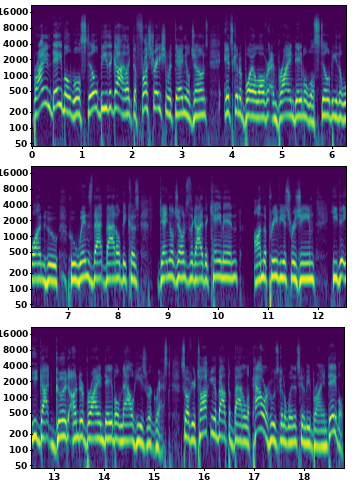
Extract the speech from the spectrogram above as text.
Brian Daboll will still be the guy. Like the frustration with Daniel Jones, it's going to boil over, and Brian Daboll will still be the one who who wins that battle because Daniel Jones is the guy that came in. On the previous regime, he did, he got good under Brian Daboll. Now he's regressed. So if you're talking about the battle of power, who's going to win? It's going to be Brian Daboll.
